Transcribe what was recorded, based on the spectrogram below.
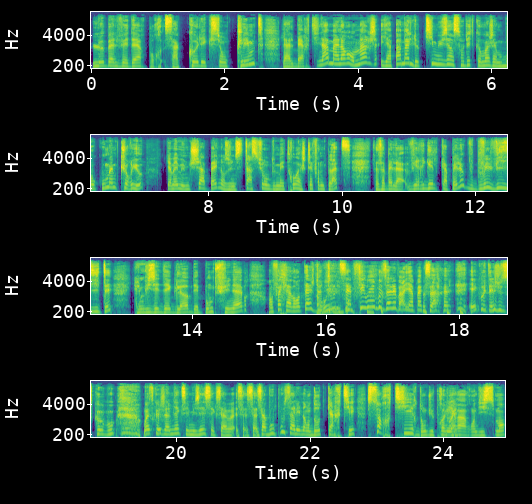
Le Belvédère pour sa collection Klimt, l'Albertina. Mais alors, en marge, il y a pas mal de petits musées insolites que moi j'aime beaucoup, même curieux. Il y a même une chapelle dans une station de métro à Stephanplatz. Ça s'appelle la Virgilkapelle que vous pouvez visiter. Il y a le musée des globes, des pompes funèbres. En fait, l'avantage de Ah oui, toutes ces petits, oui, vous allez voir, il n'y a pas que ça. Écoutez jusqu'au bout. Moi, ce que j'aime bien avec ces musées, c'est que ça, ça, ça- ça vous pousse à aller dans d'autres quartiers, sortir donc du premier Ouais. arrondissement,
